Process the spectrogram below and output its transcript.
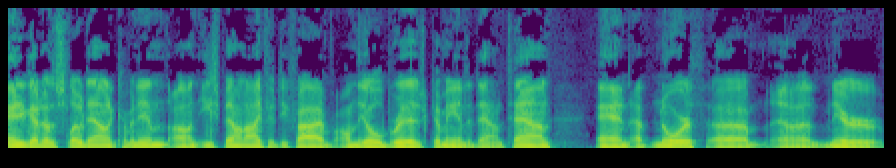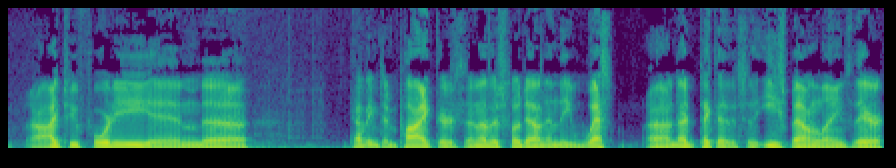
And you've got another slowdown coming in on eastbound I 55 on the old bridge coming into downtown. And up north uh, uh, near I 240 and uh, Covington Pike, there's another slowdown in the west. Uh, no, take that, it's the eastbound lanes there.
